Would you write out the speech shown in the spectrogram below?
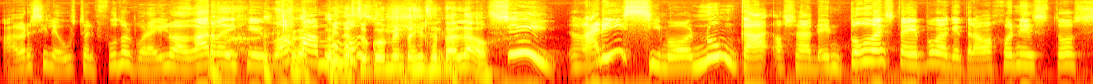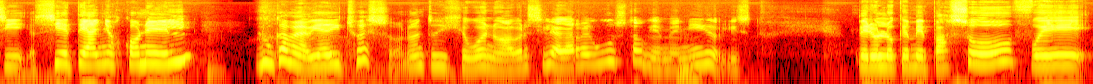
a ver si le gusta el fútbol. Por ahí lo agarra. Dije, vamos. Mientras tú comentas y él sentado al lado. Sí, rarísimo. Nunca, o sea, en toda esta época que trabajo en esto, si- siete años con él, nunca me había dicho eso, ¿no? Entonces dije, bueno, a ver si le agarra el gusto, bienvenido, listo. Pero lo que me pasó fue,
